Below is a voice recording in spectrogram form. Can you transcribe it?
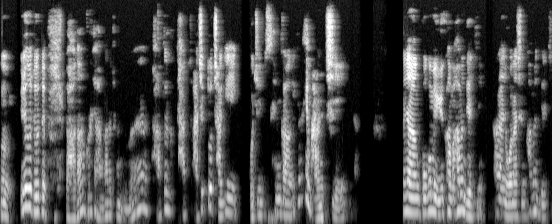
그, 이거 그때 야 나는 그렇게 안 가르쳤는데 왜 다들 다 아직도 자기 고집 생각이 그렇게 많지. 그냥 복음에 유익하면 하면 되지. 하나님 원하시는 거 하면 되지.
